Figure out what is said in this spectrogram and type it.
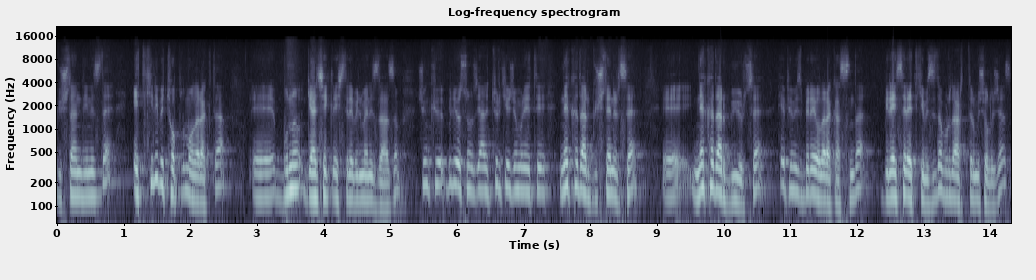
güçlendiğinizde etkili bir toplum olarak da e, bunu gerçekleştirebilmeniz lazım. Çünkü biliyorsunuz yani Türkiye Cumhuriyeti ne kadar güçlenirse, e, ne kadar büyürse hepimiz birey olarak aslında bireysel etkimizi de burada arttırmış olacağız.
